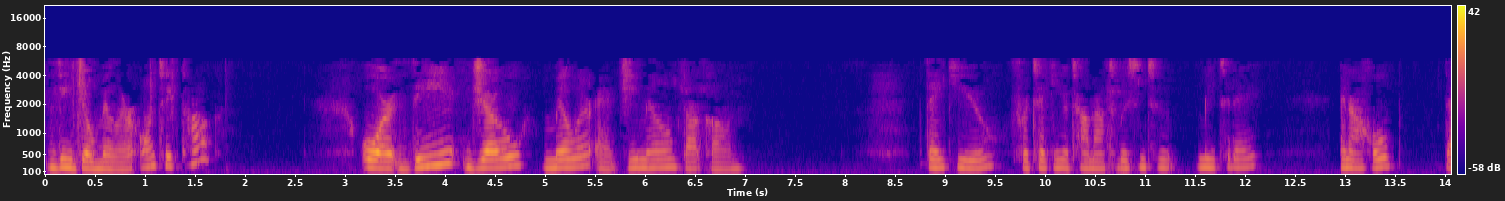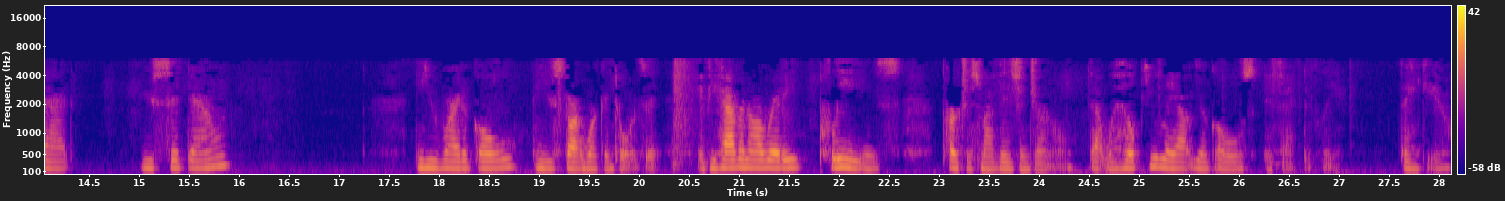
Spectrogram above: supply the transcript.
the Joe Miller on TikTok, or the Joe Miller at gmail.com. Thank you for taking your time out to listen to me today. And I hope that you sit down and you write a goal and you start working towards it. If you haven't already, please purchase my vision journal that will help you lay out your goals effectively. Thank you.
